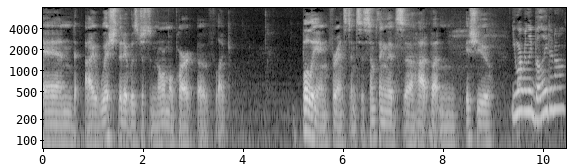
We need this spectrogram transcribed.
And I wish that it was just a normal part of, like, bullying, for instance, is something that's a hot button issue. You weren't really bullied at all?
